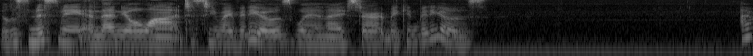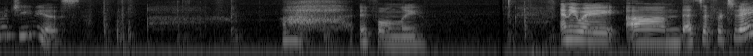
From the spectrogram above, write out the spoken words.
You'll just miss me and then you'll want to see my videos when I start making videos. I'm a genius. if only. Anyway, um, that's it for today.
